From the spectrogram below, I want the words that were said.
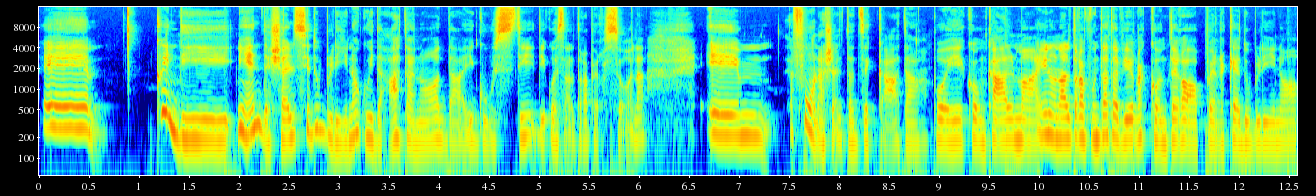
E quindi niente, scelsi Dublino guidata no, dai gusti di quest'altra persona e ehm, fu una scelta azzeccata. Poi con calma in un'altra puntata vi racconterò perché Dublino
